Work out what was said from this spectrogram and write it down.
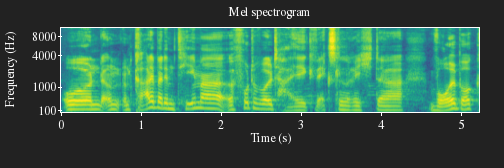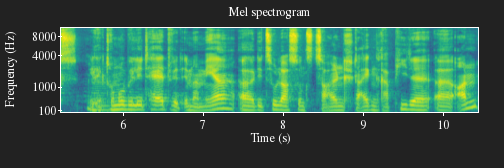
Und, und, und gerade bei dem Thema Photovoltaik, Wechselrichter, Wallbox, mhm. Elektromobilität wird immer mehr. Äh, die Zulassungszahlen steigen rapide äh, an.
